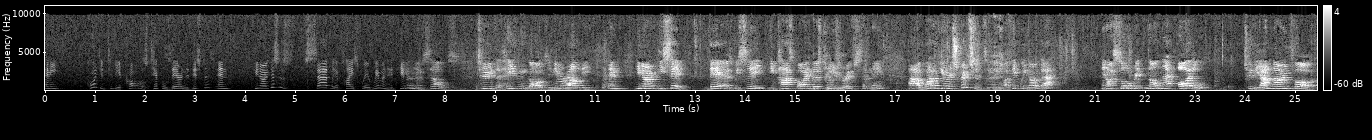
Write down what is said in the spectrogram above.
and he pointed to the Acropolis temples there in the distance. And, you know, this is sadly a place where women had given themselves to the heathen gods in immorality. And, you know, he said, there, as we see, he passed by in verse 23 of 17, uh, one of your inscriptions. I think we know that. And I saw written on that idol to the unknown God,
